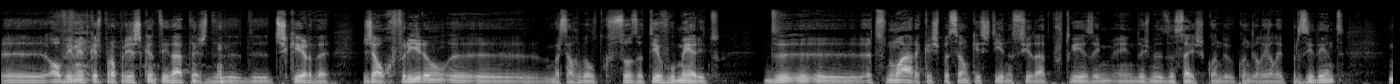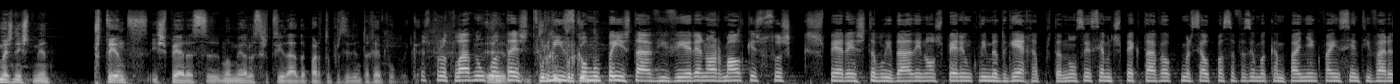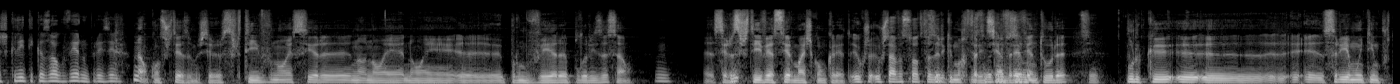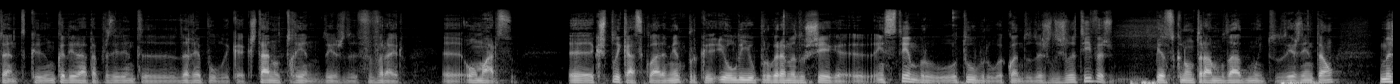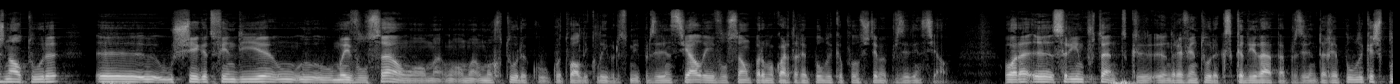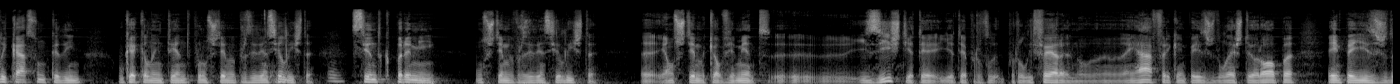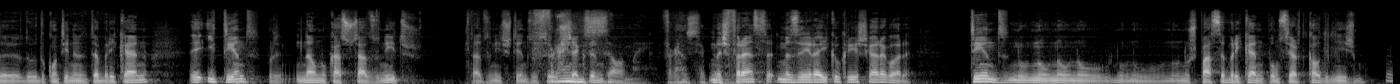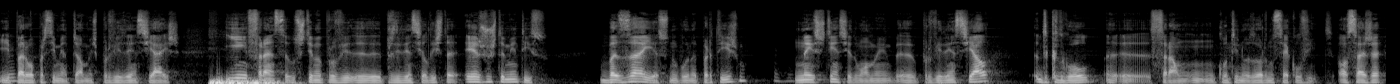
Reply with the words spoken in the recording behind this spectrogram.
Uh, obviamente que as próprias candidatas de, de, de esquerda já o referiram. Uh, uh, Marcelo Rebelo de Sousa teve o mérito de uh, atenuar a crispação que existia na sociedade portuguesa em, em 2016, quando, quando ele é eleito presidente, mas neste momento pretende-se e espera-se uma maior assertividade da parte do Presidente da República. Mas, por outro lado, num contexto de crise porque... como o país está a viver, é normal que as pessoas que esperem estabilidade e não esperem um clima de guerra. Portanto, não sei se é muito expectável que Marcelo possa fazer uma campanha em que vai incentivar as críticas ao Governo, por exemplo. Não, com certeza, mas ser assertivo não é, ser, não, não é, não é uh, promover a polarização. Hum. Ser assertivo é ser mais concreto. Eu gostava só de fazer Sim, aqui uma referência a André Ventura, Sim. Porque uh, uh, seria muito importante que um candidato a Presidente da República, que está no terreno desde fevereiro ou março, que explicasse claramente, porque eu li o programa do Chega em setembro, outubro, a quando das legislativas, penso que não terá mudado muito desde então, mas na altura o Chega defendia um, uma evolução, uma, uma, uma ruptura com, com, o atual equilíbrio semipresidencial e a evolução para uma quarta república por um sistema presidencial. Ora, uh, seria importante que André Ventura, que se candidata a Presidente da República, explicasse um bocadinho o que é que ele entende por um sistema presidencialista. Sendo que, para mim, um sistema presidencialista É um sistema que, obviamente, existe e até, e até prolifera no, em África, em países do leste da Europa, em países de, do, do, continente americano, e tende, por exemplo, não no caso dos Estados Unidos, os Estados Unidos têm o seu França, check homem. França. Mas França, mas era aí que eu queria chegar agora. Tende no, no, no, no espaço americano para um certo caudilhismo uhum. e para o aparecimento de homens providenciais. E em França, o sistema presidencialista é justamente isso. Baseia-se no bonapartismo, na existência de um homem uh, providencial, de que de Gaulle uh, será um, um, continuador no século XX. Ou seja,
